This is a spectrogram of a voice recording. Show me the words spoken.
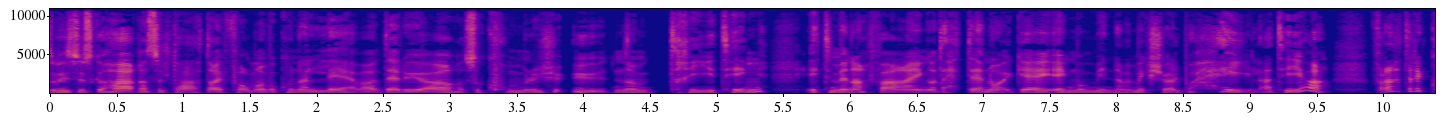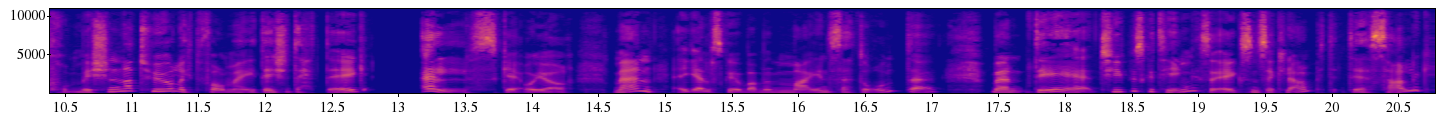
Så hvis du skal ha resultater i form av å kunne leve av det du gjør, så kommer du ikke utenom tre ting, etter min erfaring, og dette er noe jeg må minne meg sjøl på hele tida, for dette det kommer ikke naturlig for meg, det er ikke dette jeg elsker å gjøre. Men jeg elsker å jobbe med mindset rundt det. Men det er typiske ting som jeg syns er klamt. Det er salg.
